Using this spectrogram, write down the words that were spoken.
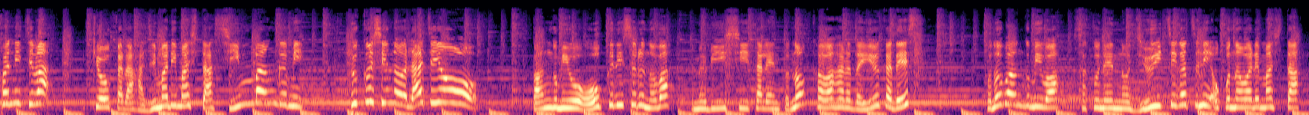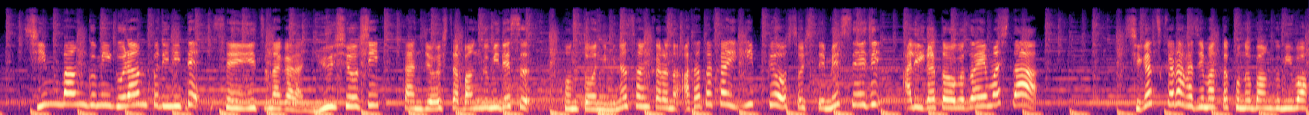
こんにちは今日から始まりました新番組福祉のラジオ。番組をお送りするのは MBC タレントの川原田優香です。この番組は昨年の11月に行われました新番組グランプリにて僭越ながら優勝し誕生した番組です。本当に皆さんからの温かい一票そしてメッセージありがとうございました。4月から始まったこの番組は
